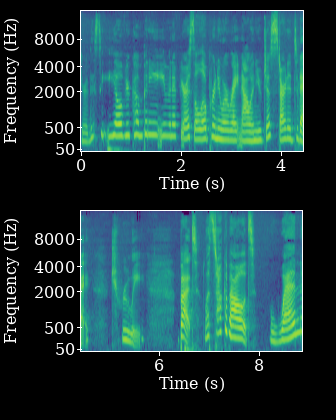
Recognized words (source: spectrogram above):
you're the CEO of your company, even if you're a solopreneur right now and you've just started today. Truly. But let's talk about when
